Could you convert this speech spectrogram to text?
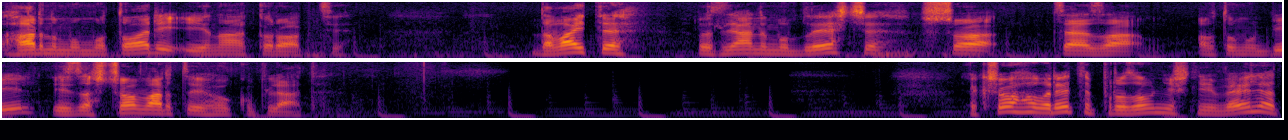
гарному моторі і на коробці. Давайте розглянемо ближче, що це за автомобіль і за що варто його купляти. Якщо говорити про зовнішній вигляд,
